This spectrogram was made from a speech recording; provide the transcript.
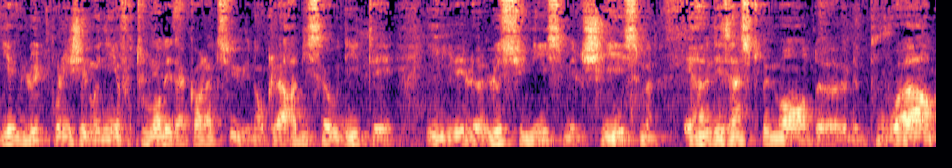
il y a une lutte pour l'hégémonie. Enfin, tout le monde est d'accord là-dessus. Donc l'Arabie saoudite et, le, sunnisme et le chiisme est un des instruments de, pouvoir,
